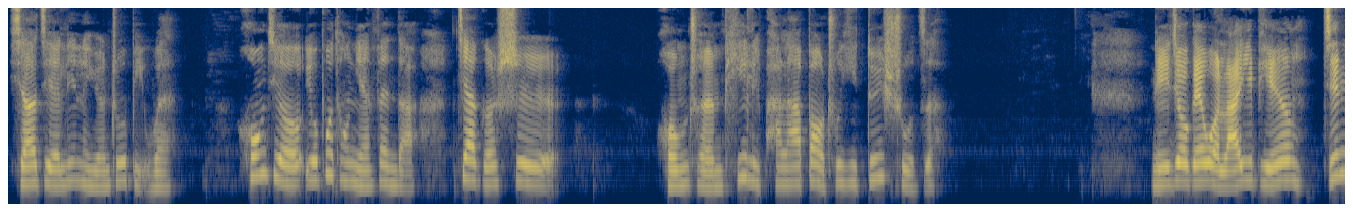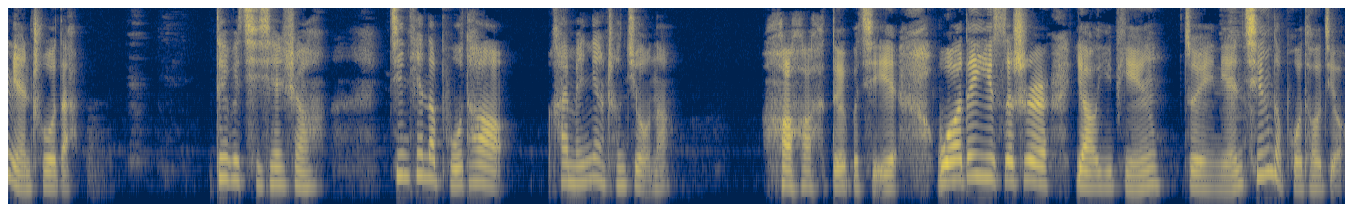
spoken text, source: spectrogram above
小姐拎了圆珠笔问：“红酒有不同年份的，价格是？”红唇噼里啪啦爆出一堆数字。你就给我来一瓶今年出的。对不起，先生，今天的葡萄还没酿成酒呢。哈哈，对不起，我的意思是要一瓶最年轻的葡萄酒。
